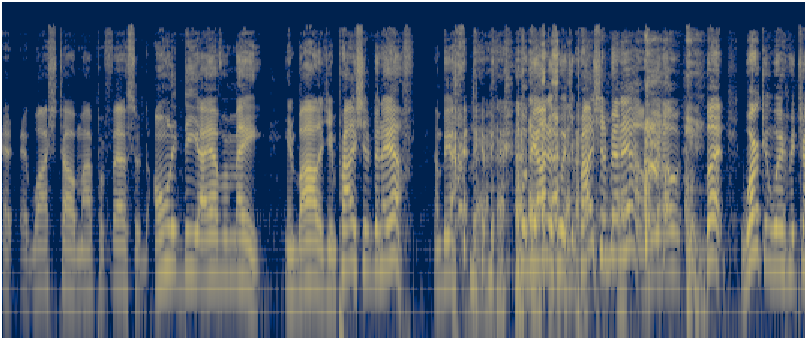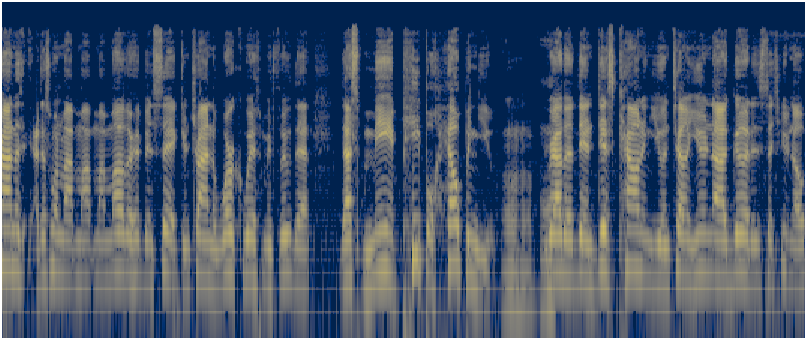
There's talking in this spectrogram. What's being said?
at, at Ouachita, my professor, the only D I ever made in biology, and probably should have been an F. I'm being, I'm gonna be honest with you. Probably should have been F, you know. But working with me, trying to, I just when my, my, my mother had been sick and trying to work with me through that. That's me and people helping you mm-hmm. rather than discounting you and telling you you're not good. It's that, you know,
